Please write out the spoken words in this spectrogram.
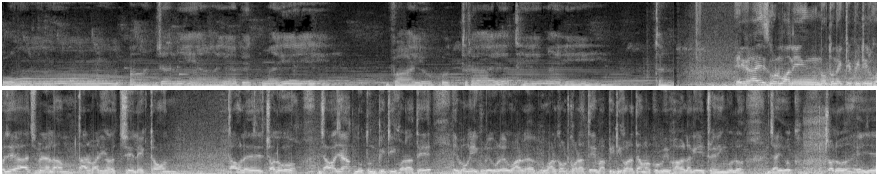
ॐ आञ्जनेयाय विद्महे वायुपुत्राय धीमहि तन् হে গাইস গুড মর্নিং নতুন একটি পিটির খোঁজে আজ বেরালাম তার বাড়ি হচ্ছে লেক টাউন তাহলে চলো, যাওয়া যাক নতুন পিটি করাতে এবং এই ঘুরে ঘুরে ওয়ার্কআউট করাতে বা পিটি করাতে আমার খুবই ভালো লাগে এই ট্রেনিংগুলো যাই হোক, চলো, এই যে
